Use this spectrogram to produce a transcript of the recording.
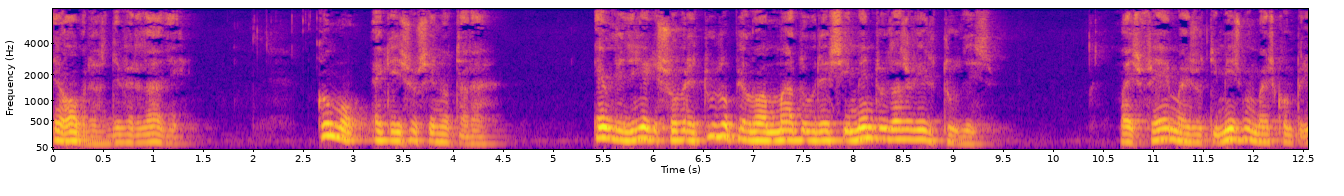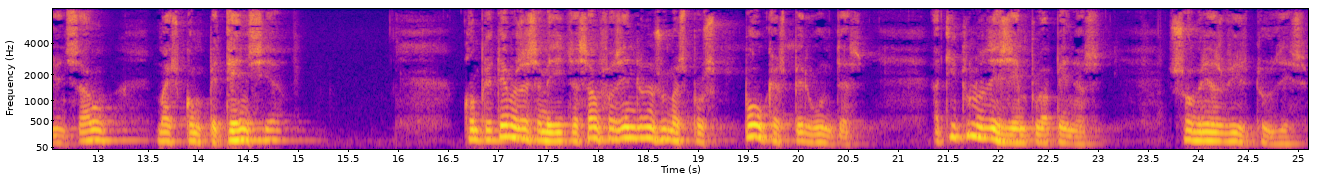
em obras de verdade. Como é que isso se notará? Eu lhe diria que, sobretudo, pelo amadurecimento das virtudes. Mais fé, mais otimismo, mais compreensão, mais competência. Completemos essa meditação fazendo-nos umas poucas perguntas, a título de exemplo apenas sobre as virtudes.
